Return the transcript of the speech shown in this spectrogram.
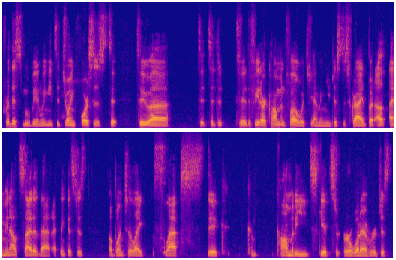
for this movie, and we need to join forces to to uh, to to to defeat our common foe. Which I mean, you just described. But uh, I mean, outside of that, I think it's just a bunch of like slapstick com- comedy skits or whatever, just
